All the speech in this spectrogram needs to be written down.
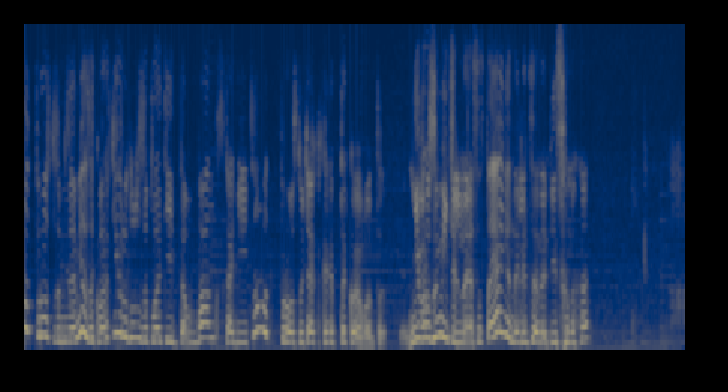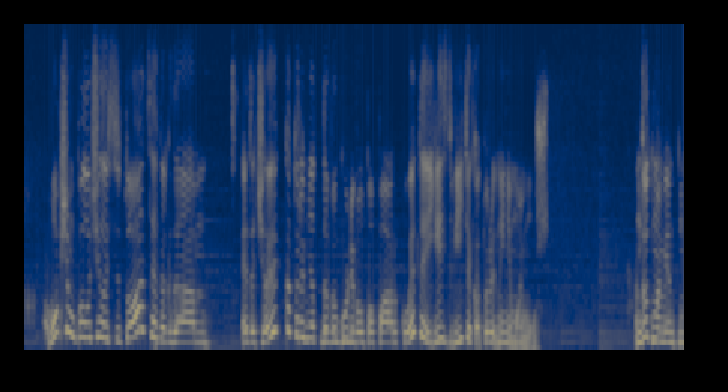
вот просто, там, не знаю, мне за квартиру нужно заплатить, там, в банк сходить. Ну вот просто у тебя какое-то такое вот невразумительное состояние на лице написано. В общем, получилась ситуация, когда этот человек, который меня туда выгуливал по парку, это и есть Витя, который ныне мой муж. На тот момент он,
